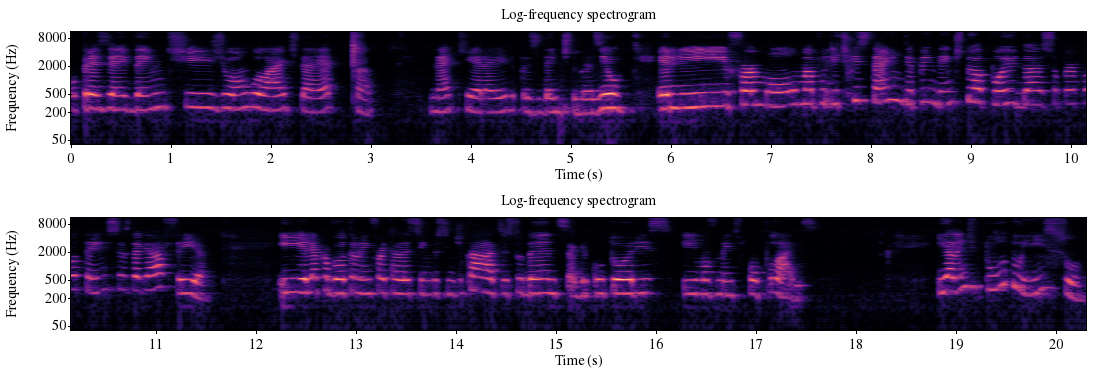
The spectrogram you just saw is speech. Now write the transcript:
o presidente João Goulart da época, né, que era ele presidente do Brasil, ele formou uma política externa independente do apoio das superpotências da Guerra Fria. E ele acabou também fortalecendo sindicatos, estudantes, agricultores e movimentos populares. E além de tudo isso,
